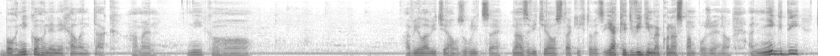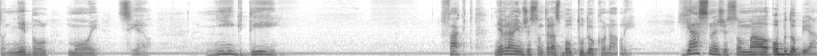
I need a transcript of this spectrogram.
Boh nikoho nenechá len tak. Amen. Nikoho. A vylavíte ho z ulice, nazvite ho z takýchto vecí. Ja keď vidím, ako nás pán požehnal. A nikdy to nebol môj cieľ. Nikdy. Fakt. Nevravím, že som teraz bol tu dokonalý. Jasné, že som mal obdobia,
